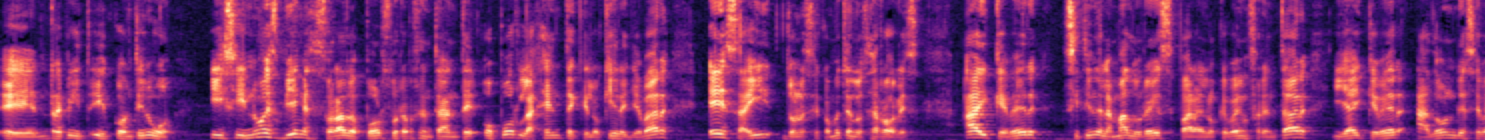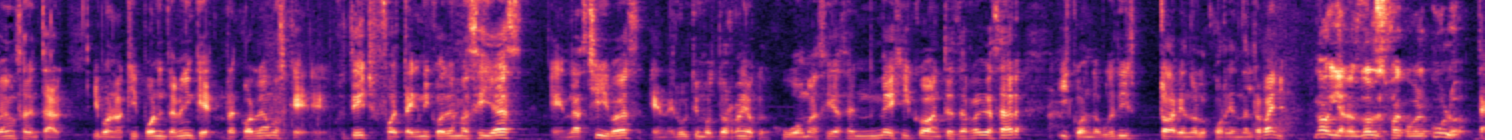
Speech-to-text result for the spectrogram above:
Eh, repito, y continúo. Y si no es bien asesorado por su representante o por la gente que lo quiere llevar, es ahí donde se cometen los errores. Hay que ver si tiene la madurez para lo que va a enfrentar y hay que ver a dónde se va a enfrentar. Y bueno, aquí ponen también que recordemos que Bucetich fue técnico de Macías en las Chivas, en el último torneo que jugó Macías en México antes de regresar y cuando Bucetich todavía no lo corrían del rebaño. No, y a los dos les fue como el culo. Sí.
